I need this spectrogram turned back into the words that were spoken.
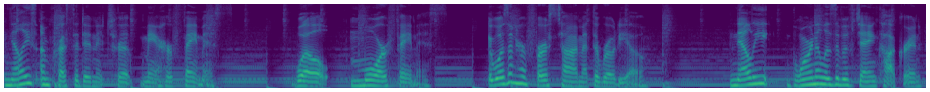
Nellie's unprecedented trip made her famous. Well, more famous. It wasn't her first time at the rodeo. Nellie, born Elizabeth Jane Cochran,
